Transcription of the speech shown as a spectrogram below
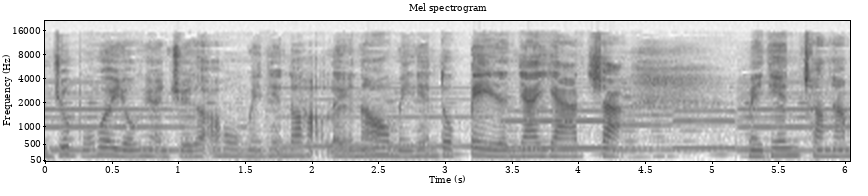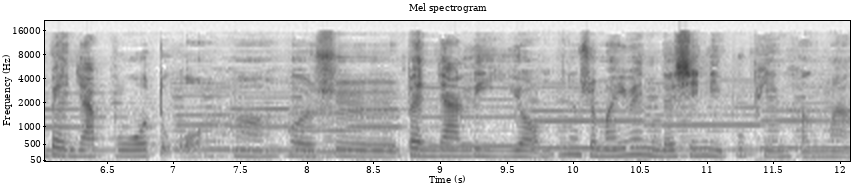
你就不会永远觉得哦，我每天都好累，然后每天都被人家压榨。每天常常被人家剥夺，哈，或者是被人家利用，那什么？因为你的心理不平衡嘛。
